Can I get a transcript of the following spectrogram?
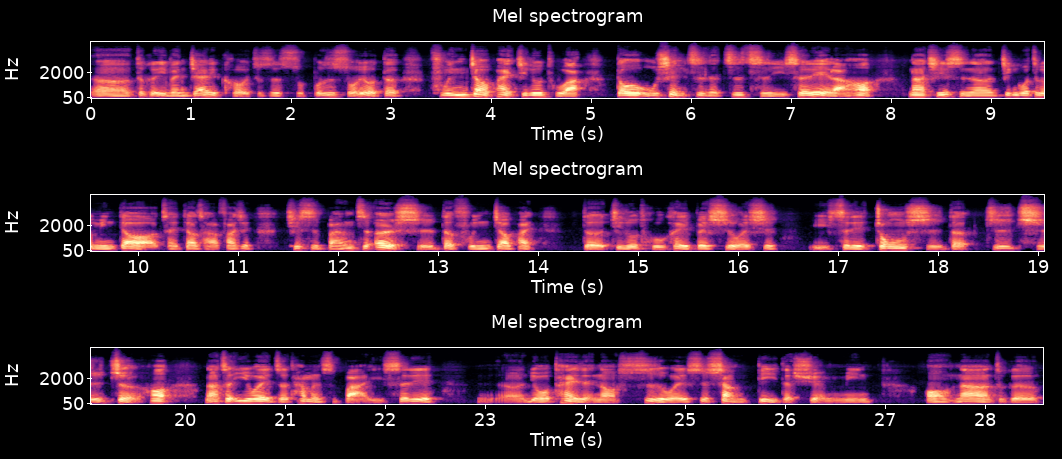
呃这个 evangelical 就是所不是所有的福音教派基督徒啊都无限制的支持以色列然后那其实呢经过这个民调啊才调查发现其实百分之二十的福音教派的基督徒可以被视为是以色列忠实的支持者哈那这意味着他们是把以色列。呃，犹太人哦，视为是上帝的选民哦，那这个，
